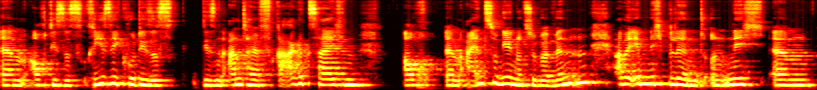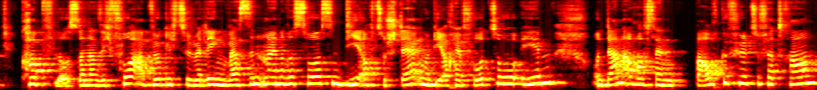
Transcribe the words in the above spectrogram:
ähm, auch dieses Risiko, dieses, diesen Anteil Fragezeichen auch ähm, einzugehen und zu überwinden, aber eben nicht blind und nicht ähm, kopflos, sondern sich vorab wirklich zu überlegen, was sind meine Ressourcen, die auch zu stärken und die auch hervorzuheben und dann auch auf sein Bauchgefühl zu vertrauen,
